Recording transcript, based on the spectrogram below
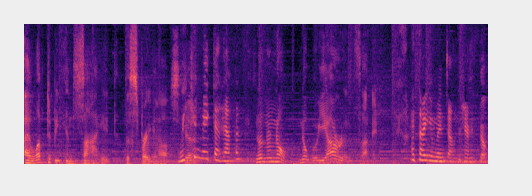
I love to be inside the spring house. We Yeah? can make that happen. No, no, no. No, we are inside. I thought you meant down there. No.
